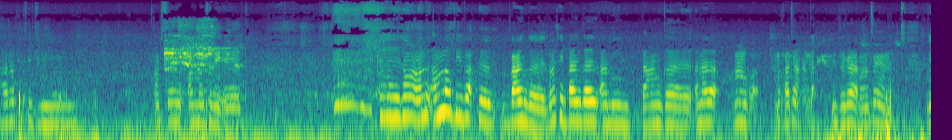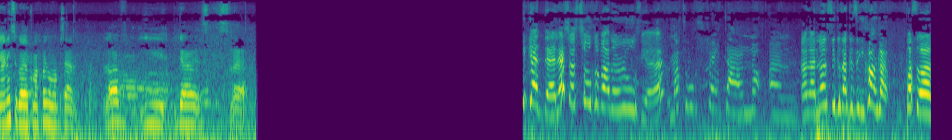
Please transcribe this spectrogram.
I have nothing to do. I'm so unmotivated. Guys, I'm, I'm gonna be back with bangers. When I say bangers, I mean banger. Another. Oh my god, I can't. I got- you forgot what I'm saying. Yeah, I need to go because my phone's on 1%. Love you guys. Slap. We get there. Let's just talk about the rules, yeah? You have to walk straight down, not um. And I know because I you can't like bust a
